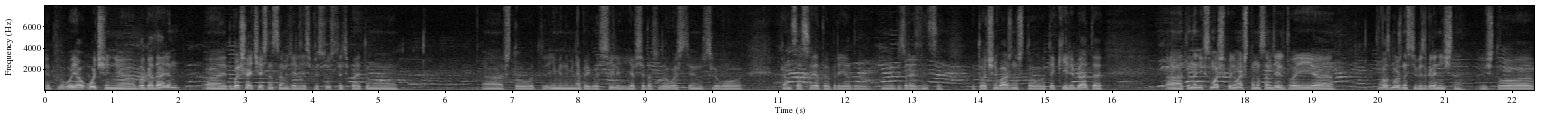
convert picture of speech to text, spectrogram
это я очень э, благодарен. Э, это большая честь на самом деле здесь присутствовать, поэтому что вот именно меня пригласили. Я всегда с удовольствием с любого конца света приеду, мне без разницы. Это очень важно, что такие ребята, а, ты на них смотришь и понимаешь, что на самом деле твои э, возможности безграничны. И что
